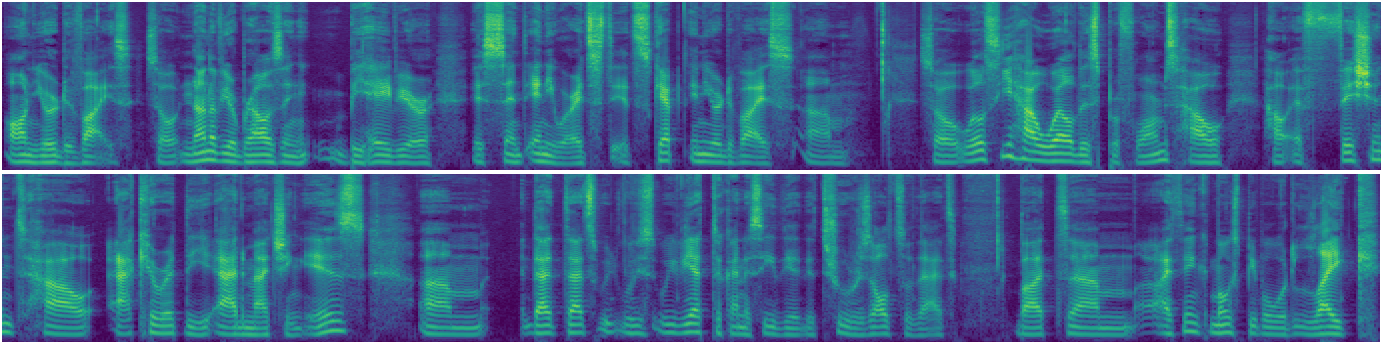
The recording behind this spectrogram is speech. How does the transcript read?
on your device. So none of your browsing behavior is sent anywhere. It's it's kept in your device. Um, so we'll see how well this performs, how how efficient, how accurate the ad matching is. Um, that that's we, we've, we've yet to kind of see the, the true results of that. But um, I think most people would like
